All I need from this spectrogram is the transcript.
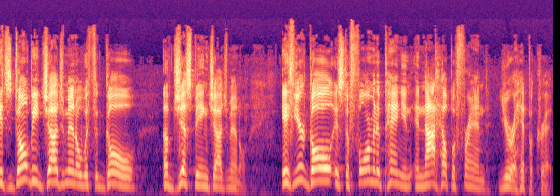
It's don't be judgmental with the goal of just being judgmental. If your goal is to form an opinion and not help a friend, you're a hypocrite.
